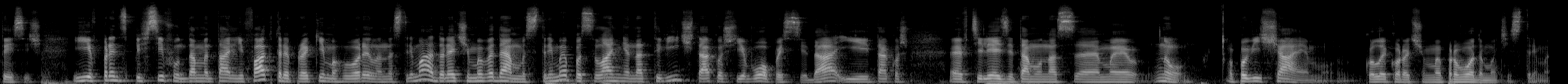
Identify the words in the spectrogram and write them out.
тисяч. І, в принципі, всі фундаментальні фактори, про які ми говорили на стрімах. До речі, ми ведемо стріми, посилання на Twitch також є в описі. Да? І також е, в тілезі там у нас ми ну, оповіщаємо, коли коротше, ми проводимо ті стріми.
